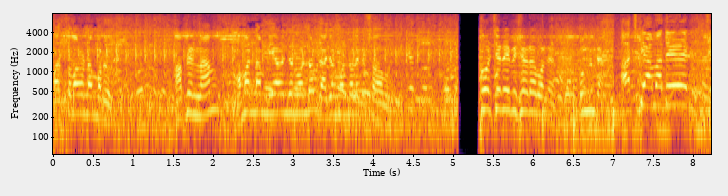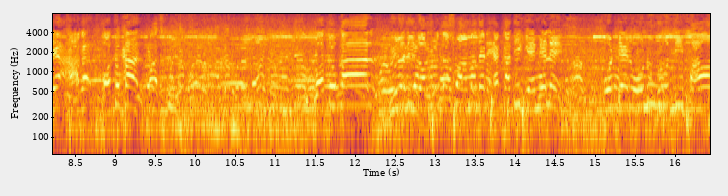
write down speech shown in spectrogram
পাঁচশো বারো নম্বর রোড। আপনার নাম? আমার নাম নিয়ারঞ্জন মণ্ডল গাজল মণ্ডলের সভাপতি। করছেন এই বিষয়টা বলেন। আজকে আমাদের যে গতকাল গতকাল বিরোধী দলনেতা আমাদের একাধিক এমএলএ কোর্টের অনুমতি পাওয়া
